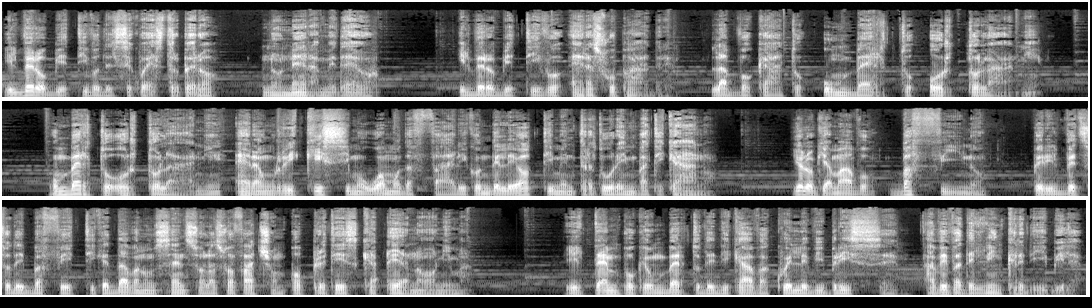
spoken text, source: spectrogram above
Il vero obiettivo del sequestro, però, non era Amedeo. Il vero obiettivo era suo padre, l'avvocato Umberto Ortolani. Umberto Ortolani era un ricchissimo uomo d'affari con delle ottime entrature in Vaticano. Io lo chiamavo Baffino, per il vezzo dei baffetti che davano un senso alla sua faccia un po' pretesca e anonima. Il tempo che Umberto dedicava a quelle vibrisse aveva dell'incredibile.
